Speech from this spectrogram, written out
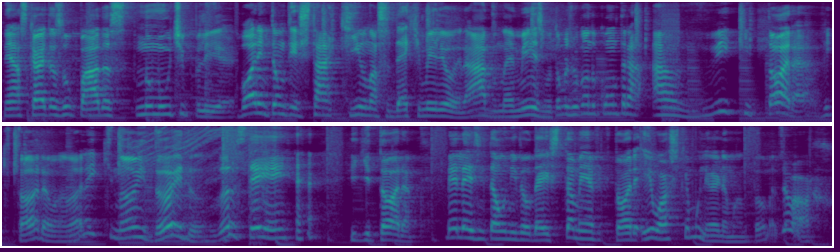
né, as cartas upadas no multiplayer. Bora então testar aqui o nosso deck melhorado, não é mesmo? Estamos jogando contra a Victoria. Victoria, mano. Olha aí que nome doido. Gostei, hein? Victoria. Beleza, então nível 10 também é Victoria. Eu acho que é mulher, né, mano? Pelo menos eu acho.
